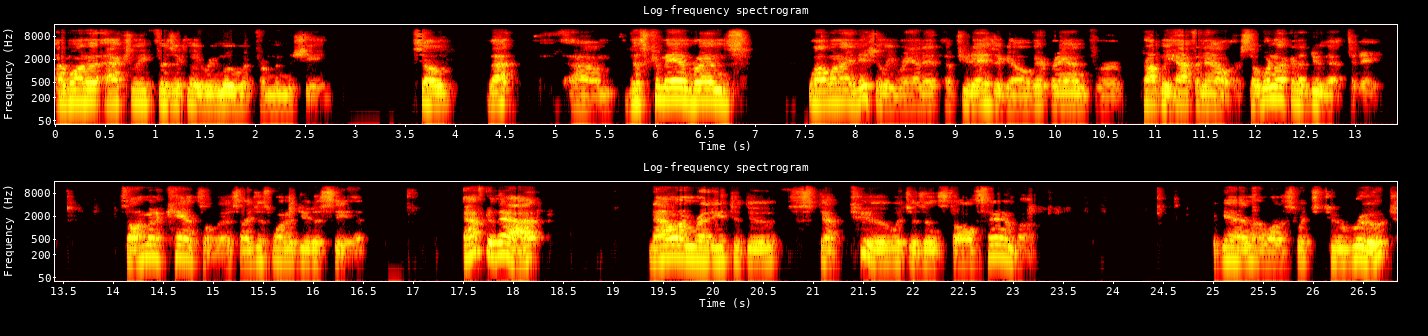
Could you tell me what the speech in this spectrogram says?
I want to actually physically remove it from the machine. So that um, this command runs well, when I initially ran it a few days ago, it ran for probably half an hour. So we're not going to do that today. So I'm going to cancel this. I just wanted you to see it. After that, now I'm ready to do step two, which is install Samba. Again, I want to switch to root,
